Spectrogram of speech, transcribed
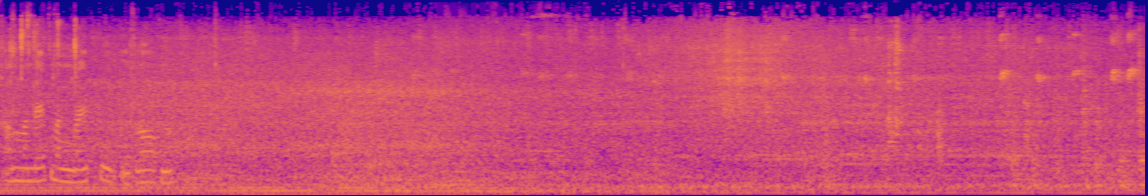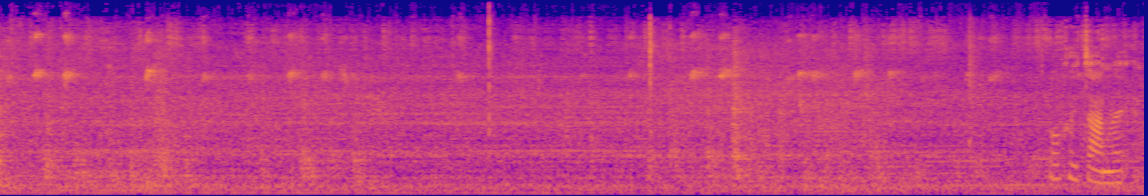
เอาเมล็ดมันไว้ปลูกอีกรอบเนาะก็เคยจานไว้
